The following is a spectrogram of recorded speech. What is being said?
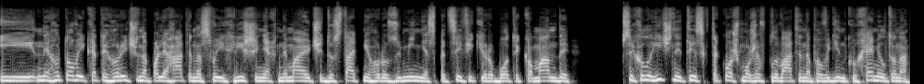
і не готовий категорично наполягати на своїх рішеннях, не маючи достатнього розуміння специфіки роботи команди. Психологічний тиск також може впливати на поведінку Хемілтона.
